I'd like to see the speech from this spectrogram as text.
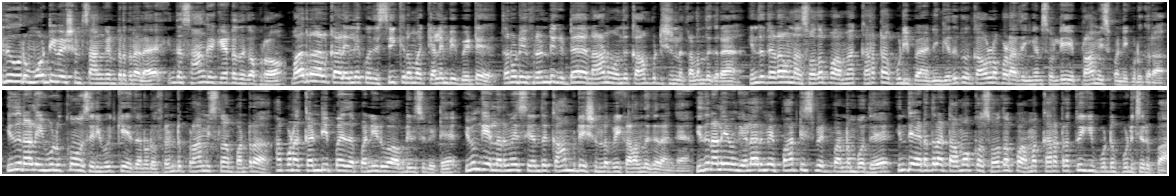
இது ஒரு மோட்டிவேஷன் சாங்ன்றதுனால இந்த சாங்கை கேட்டதுக்கு அப்புறம் மறுநாள் காலையில கொஞ்சம் சீக்கிரமா கிளம்பி போயிட்டு தன்னுடைய ஃப்ரெண்டு கிட்ட நானும் வந்து காம்படிஷன்ல கலந்துக்கிறேன். இந்த தடவை நான் சொதப்பாம கரெக்டா பிடிப்பேன். நீங்க எதுக்கும் கவலைப்படாதீங்கன்னு சொல்லி ப்ராமிஸ் பண்ணி கொடுக்குறா. இதனால இவளுக்கும் சரி ஓகே தன்னோட ஃப்ரெண்டு ப்ராமிஸ் எல்லாம் பண்றா அப்ப நான் கண்டிப்பா இதை பண்ணிடுவா அப்படின்னு சொல்லிட்டு இவங்க எல்லாருமே சேர்ந்து காம்படிஷன்ல போய் கலந்துக்கிறாங்க. இதனால இவங்க எல்லாருமே பார்ட்டிசிபேட் பண்ணும்போது இந்த இடத்துல டமோக்கோ சொதப்பாம கரெக்டா தூக்கி போட்டு பிடிச்சிருப்பா.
